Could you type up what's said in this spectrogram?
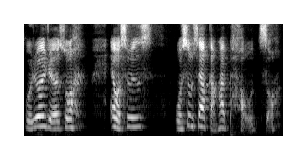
我就会觉得说，哎，我是不是？我是不是要赶快跑走？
